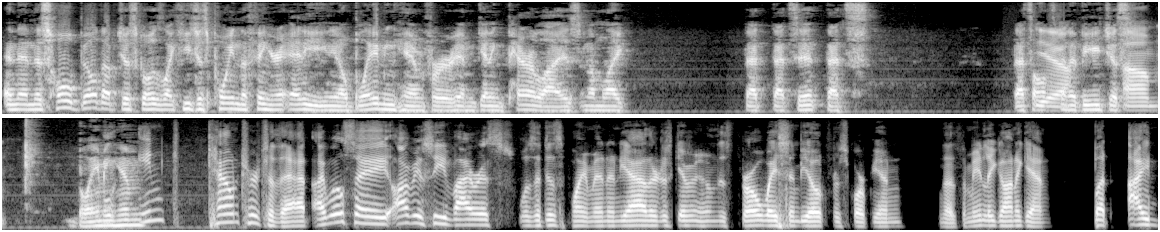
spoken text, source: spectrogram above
And then this whole buildup just goes like he's just pointing the finger at Eddie, you know, blaming him for him getting paralyzed. And I'm like, that that's it. That's that's all yeah. it's gonna be. Just um, blaming him. In counter to that, I will say, obviously, Virus was a disappointment, and yeah, they're just giving him this throwaway symbiote for Scorpion that's immediately gone again. But I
